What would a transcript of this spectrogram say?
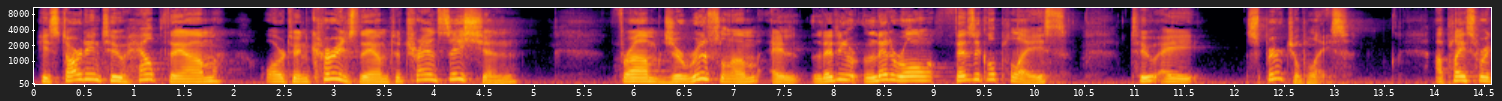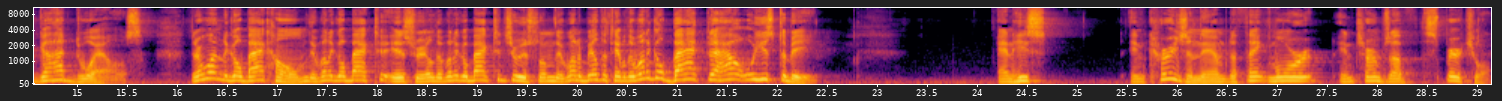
He's starting to help them or to encourage them to transition from Jerusalem, a literal physical place, to a spiritual place a place where God dwells. They're wanting to go back home. They want to go back to Israel. They want to go back to Jerusalem. They want to build the temple. They want to go back to how it used to be. And he's encouraging them to think more in terms of spiritual.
